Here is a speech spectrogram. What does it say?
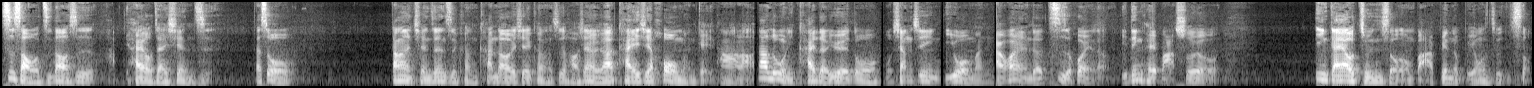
至少我知道是还有在限制，但是我。当然，前阵子可能看到一些，可能是好像有要开一些后门给他了。那如果你开的越多，我相信以我们台湾人的智慧呢，一定可以把所有应该要遵守的，把它变得不用遵守。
